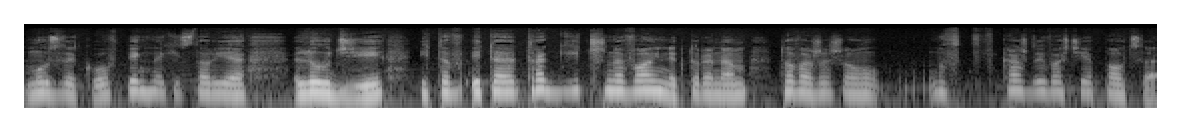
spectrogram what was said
muzyków, piękne historie ludzi i te, i te tragiczne wojny, które nam towarzyszą no, w, w każdej właściwie epoce.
